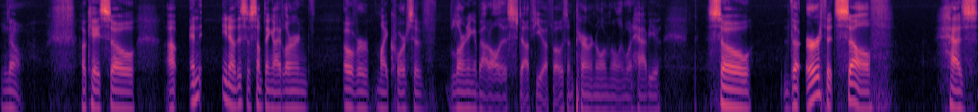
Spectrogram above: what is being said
No. Okay, so, uh, and you know, this is something I learned over my course of learning about all this stuff, UFOs and paranormal and what have you. So, the Earth itself has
